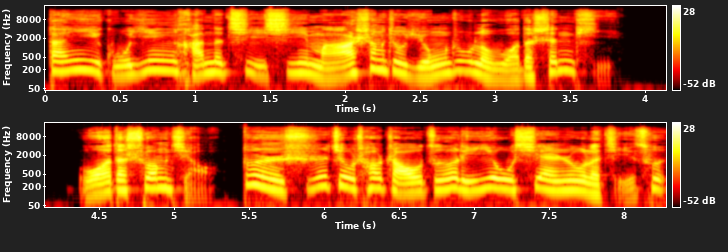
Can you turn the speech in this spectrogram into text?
但一股阴寒的气息马上就涌入了我的身体，我的双脚顿时就朝沼泽里又陷入了几寸。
